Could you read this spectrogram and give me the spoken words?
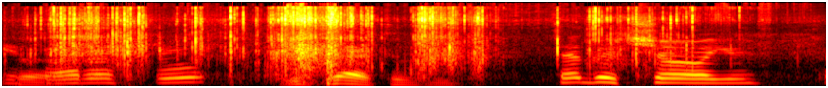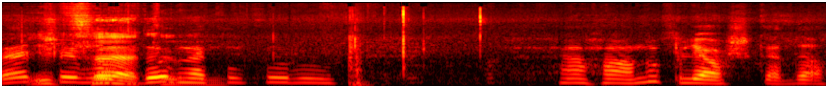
І хорошо. І це тобі. Це до чаю. Печиво, це здобна тобі. кукуру. Ага, ну пляшка, да.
